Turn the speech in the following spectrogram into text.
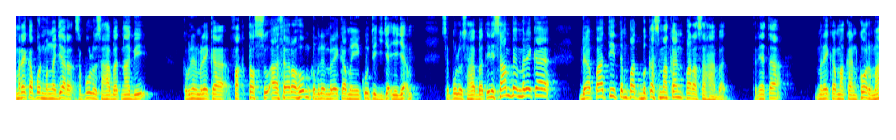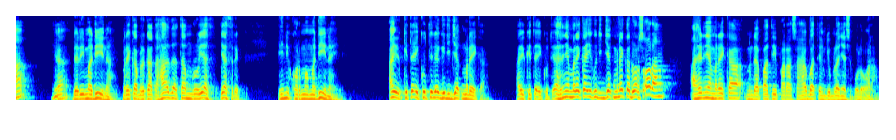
mereka pun mengejar 10 sahabat nabi. Kemudian mereka faktassu atharahum. Kemudian mereka mengikuti jejak-jejak 10 sahabat ini sampai mereka dapati tempat bekas makan para sahabat. Ternyata mereka makan korma ya dari Madinah. Mereka berkata, "Hadza tamru Yathrib." Ini korma Madinah ini. Ayo kita ikuti lagi jejak mereka. Ayo kita ikuti. Akhirnya mereka ikut jejak mereka 200 orang. Akhirnya mereka mendapati para sahabat yang jumlahnya 10 orang.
